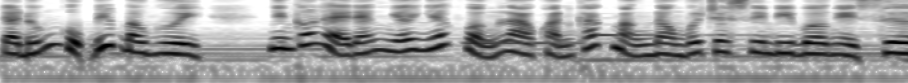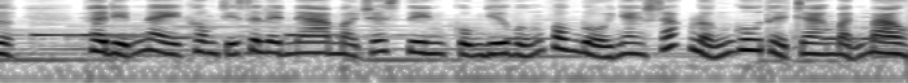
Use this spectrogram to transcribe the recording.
đã đúng gục biết bao người. Nhưng có lẽ đáng nhớ nhất vẫn là khoảnh khắc mặn nồng với Justin Bieber ngày xưa. Thời điểm này không chỉ Selena mà Justin cũng giữ vững phong độ nhan sắc lẫn gu thời trang bảnh bao.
